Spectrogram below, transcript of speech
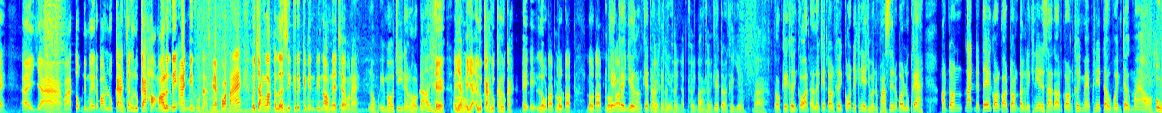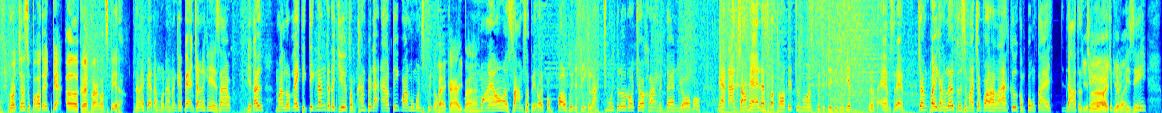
អាយ៉ាបាទ top damage របស់ Luka អញ្ចឹង Luka ហក់មកលើកនេះអាចមានគូដាក់សម្រាប់គាត់ដែរបើចង់ lock ទៅលើ secret គេមាន win of nature ផងដែរនោះ emoji នឹងរហូតដល់ហេអាយ៉ាអាយ៉ា Luka Luka Luka អេអេ load អត់ load អត់ load អត់ load គេអត់ឃើញយើងអង្កេតអដល់ត់ឃើញយើងឃើញអត់ឃើញអបាទត់ឃើញគេដល់ឃើញយើងបាទតោះគេឃើញគាត់ឥឡូវគេតន់ឃើញគាត់ដូចគ្នាជាមួយនឹង passive របស់ Lucas អត់តន់ដាច់នៅទេគាត់ក៏អត់តន់ដឹងដូចគ្នាដោយសារតែអត់តន់ឃើញ map គ្នាទៅវិញទៅមកអូ Roger Super RTX ពាក់អឺ Great Dragon Spear ហ្នឹងហើយពាក់តាំងមុនអាហ្នឹងគេពាក់អញ្ចឹងដូចគ្នាដោយសារនិយាយទៅមកលុតលេខតិចតិចហ្នឹងក៏ដូចជាសំខាន់ពេលដាក់ ulti បាន movement speed របស់ប្រែកាយបាទម៉ែអើយ30% 7វិនាទីកន្លះជួយទៅលើ Roger ខ្លាំងមែនតើយកមកនេះអាដើមចំនេះ LS បាត់ថតទៀតជួយ movement speed ទៀតទៀតទៀតរត់តែ M strap អញ្ចឹងភ័យខាងលើគឺសមាជិក Valhalla គឺកំពុងតែដើរទៅជ្រាវហើយជាមួយនឹង DZ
